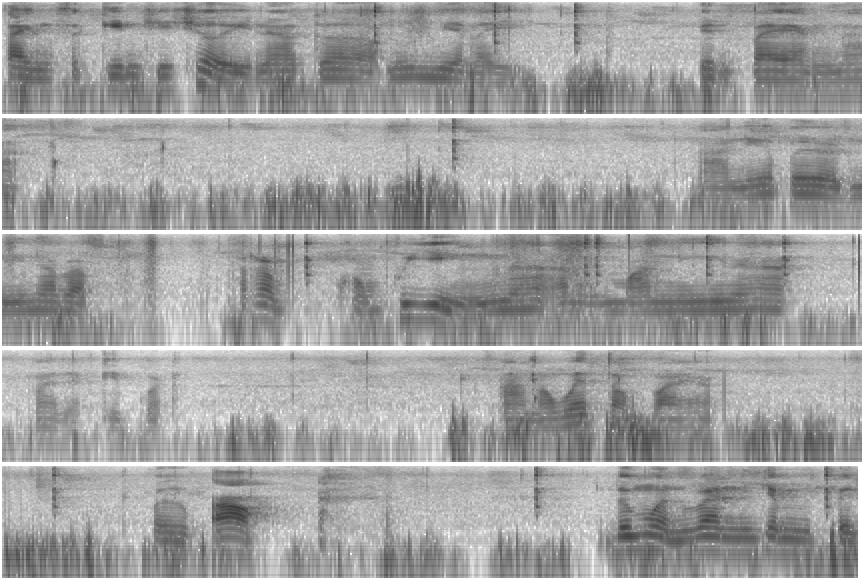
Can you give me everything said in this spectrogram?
แต่งสกินเฉยๆนะ ก็ไม่มีอะไรเปลี่ยนแปลงนะอันนี้ก็เป็นแบบนี้นะแบบสำหรับของผู้หญิงนะอันปรมาณนี้นะฮะมาเดี๋ยวเก็บก่อนอ่านเราแว่นต่อไปฮะเปิดอ้าวดูเหมือนแว่นนี้จะมีเป็น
